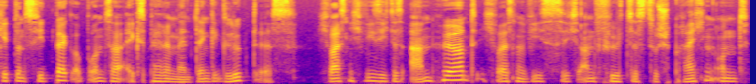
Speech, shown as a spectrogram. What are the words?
gebt uns Feedback, ob unser Experiment denn geglückt ist. Ich weiß nicht, wie sich das anhört. Ich weiß nur, wie es sich anfühlt, das zu sprechen. Und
